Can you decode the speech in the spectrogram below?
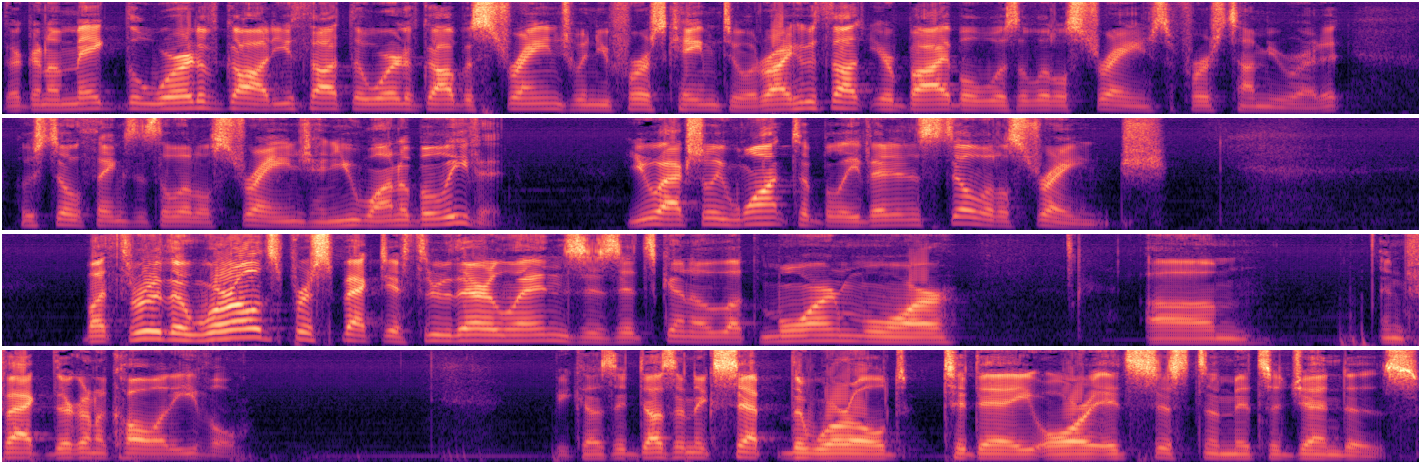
They're going to make the Word of God. You thought the Word of God was strange when you first came to it, right? Who thought your Bible was a little strange the first time you read it? Who still thinks it's a little strange and you want to believe it? You actually want to believe it, and it's still a little strange. But through the world's perspective, through their lenses, it's going to look more and more. Um, in fact, they're going to call it evil because it doesn't accept the world today or its system, its agendas.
